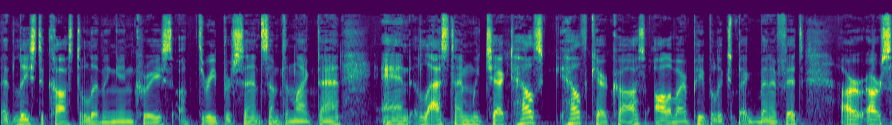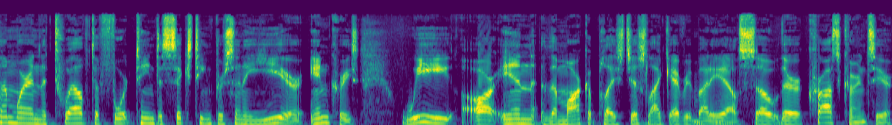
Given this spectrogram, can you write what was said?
at least a cost of living increase of 3%, something like that. And last time we checked health care costs, all of our people expect benefits, are, are somewhere in the 12 to 14 to 16% a year increase. We are in the marketplace just like everybody else. So there are cross currents here.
